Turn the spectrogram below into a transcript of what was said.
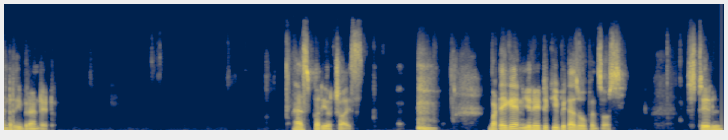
and rebrand it as per your choice. But again, you need to keep it as open source. Still,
